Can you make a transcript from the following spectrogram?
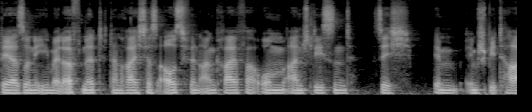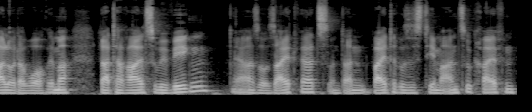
der so eine E-Mail öffnet, dann reicht das aus für einen Angreifer, um anschließend sich im, im Spital oder wo auch immer lateral zu bewegen, ja, also seitwärts und dann weitere Systeme anzugreifen.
